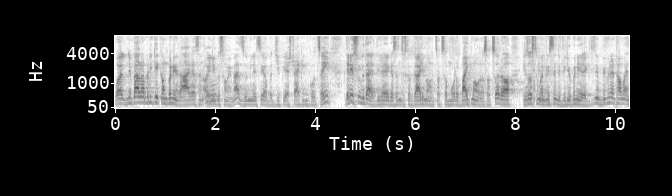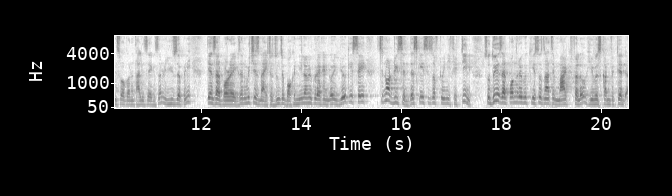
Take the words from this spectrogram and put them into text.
वेल नेपालमा पनि केही कम्पनीहरू आएका छन् अहिलेको समयमा जुनले चाहिँ अब जिपिएस ट्र्याकिङको चाहिँ धेरै सुविधाहरू दिइरहेका छन् जस्तो गाडीमा हुनसक्छ मोटर बाइकमा हुनसक्छ र हिजो अस्ति मैले रिसेन्टली भिडियो पनि हेरेको थिएँ विभिन्न ठाउँमा इन्स्टल गर्न थालिसकेका छन् युजर पनि अनुसार बढिरहेको छन् विच इज नाइस जुन चाहिँ भर्खर निलमले कुराकानी गर्यो यो केस चाहिँ it's not recent this case is of twenty fifteen so दुई हजार पन्ध्रको केस हो जहाँ चाहिँ Mark Fellow he was convicted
